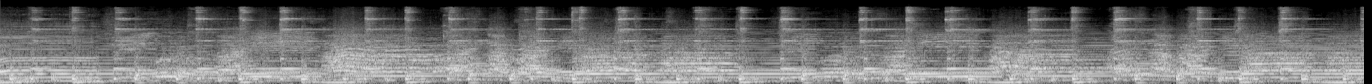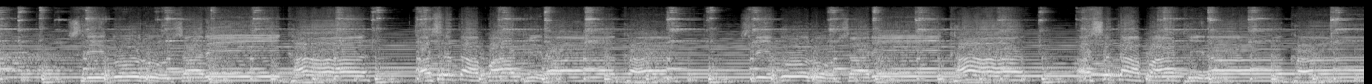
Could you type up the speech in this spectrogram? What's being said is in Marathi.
श्री गुरु सारेखा असता पाठी राखा श्री गुरु सारेखा असता पाठी राखा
